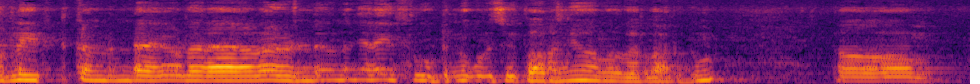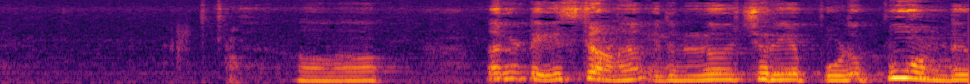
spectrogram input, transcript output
റിലേറ്റഡ് കണ്ടന്റ് ആയ ഒരാളുണ്ട് ഞാൻ ഈ ഫ്രൂട്ടിനെ കുറിച്ച് പറഞ്ഞു തന്നത് എല്ലാവർക്കും. നല്ല ടേസ്റ്റ് ആണ് ഇതിനൊരു ചെറിയ പുളിപ്പും ഉണ്ട്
